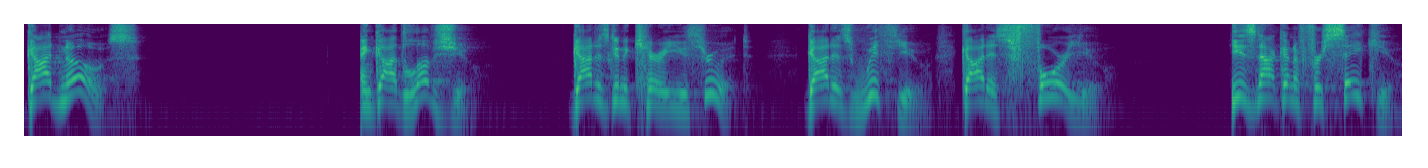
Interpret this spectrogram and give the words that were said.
God knows. And God loves you. God is going to carry you through it. God is with you. God is for you. He is not going to forsake you.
